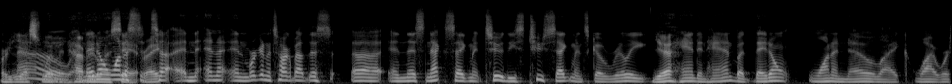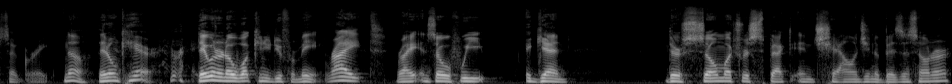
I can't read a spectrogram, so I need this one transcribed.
or yes No, women, and however they don't want to us it, to right? tell, and and and we're going to talk about this uh, in this next segment too. These two segments go really Yeah. hand in hand, but they don't want to know like why we're so great. no, they don't care. They want to know what can you do for me? Right. right? And so if we again, there's so much respect in challenging a business owner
